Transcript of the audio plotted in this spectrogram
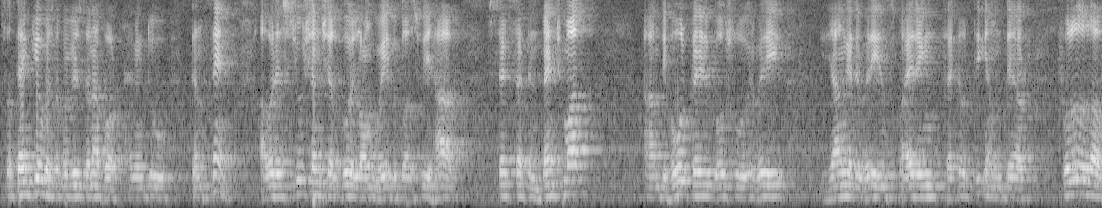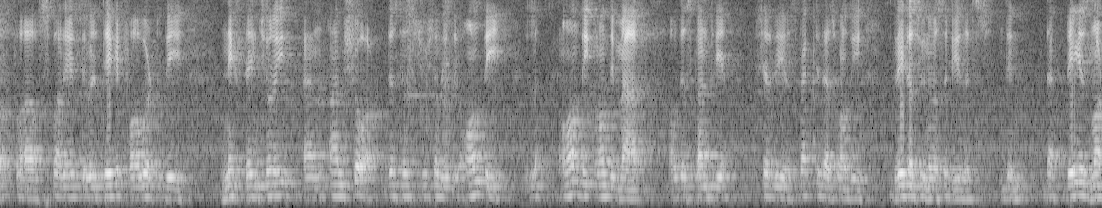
So thank you, Mr. Praveer Sinha, for having to consent. Our institution shall go a long way because we have set certain benchmark and the whole credit goes to a very young and a very inspiring faculty and they are full of uh, spirit. They will take it forward to the next century and I'm sure this institution will be on the, on the, on the map of this country shall be respected as one of the greatest universities. It's, the, that day is not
